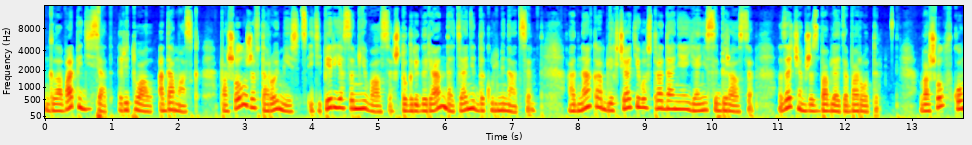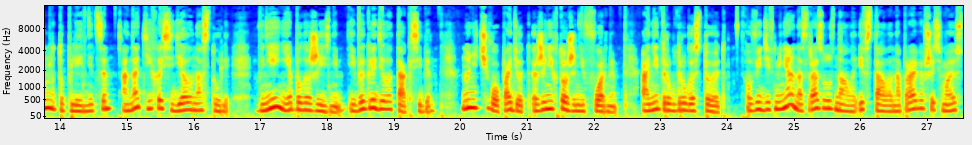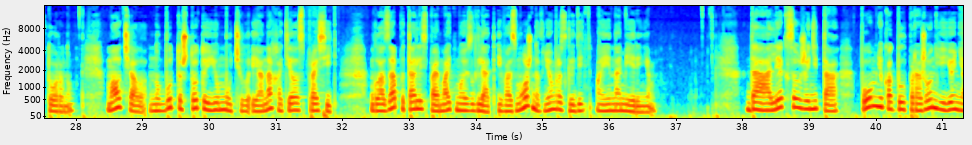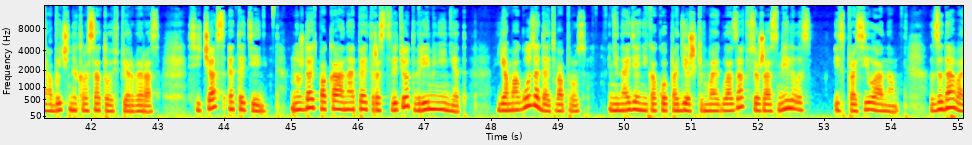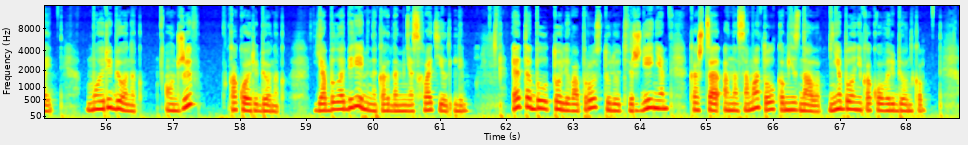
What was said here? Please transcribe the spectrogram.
Глава 50. Ритуал. Адамаск. Пошел уже второй месяц, и теперь я сомневался, что Григориан дотянет до кульминации. Однако облегчать его страдания я не собирался. Зачем же сбавлять обороты? Вошел в комнату пленницы. Она тихо сидела на стуле. В ней не было жизни и выглядела так себе. Ну ничего, пойдет. Жених тоже не в форме. Они друг друга стоят. Увидев меня, она сразу узнала и встала, направившись в мою сторону. Молчала, но будто что-то ее мучило, и она хотела спросить. Глаза пытались поймать мой взгляд и, возможно, в нем разглядеть мои намерения. Да, Алекса уже не та. Помню, как был поражен ее необычной красотой в первый раз. Сейчас это тень. Но ждать, пока она опять расцветет, времени нет. Я могу задать вопрос? Не найдя никакой поддержки в моих глазах, все же осмелилась и спросила она. «Задавай. Мой ребенок. Он жив?» «Какой ребенок?» «Я была беременна, когда меня схватили». Это был то ли вопрос, то ли утверждение. Кажется, она сама толком не знала. Не было никакого ребенка.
